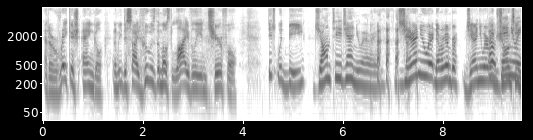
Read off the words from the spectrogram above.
at a rakish angle and we decide who is the most lively and cheerful. It would be Jaunty January. January. Now remember, January oh, jauntiness. January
